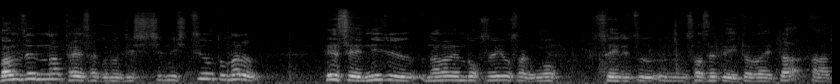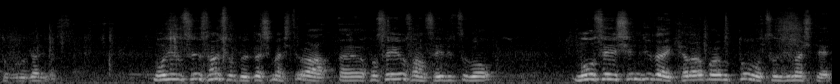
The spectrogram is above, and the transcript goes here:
万全な対策の実施に必要となる平成27年度補正予算を成立させていただいたところであります。農林水産省といたしましては、補正予算成立後、農政新時代キャラバン等を通じまして、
